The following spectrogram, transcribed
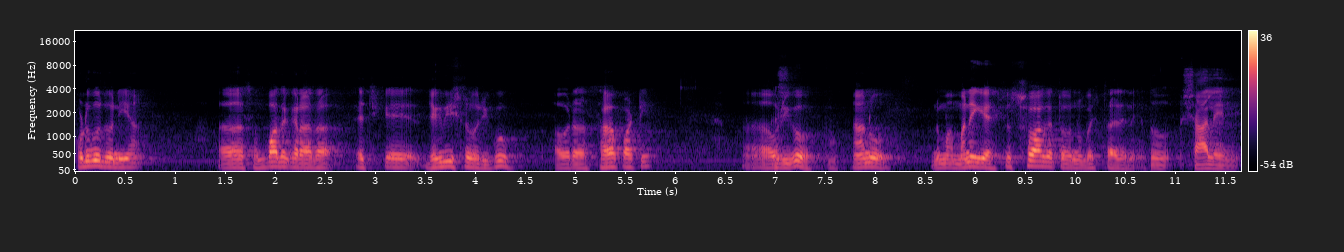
ಕೊಡಗು ಧ್ವನಿಯ ಸಂಪಾದಕರಾದ ಎಚ್ ಕೆ ಜಗದೀಶ್ರವರಿಗೂ ಅವರ ಸಹಪಾಠಿ ಅವರಿಗೂ ನಾನು ನಮ್ಮ ಮನೆಗೆ ಸುಸ್ವಾಗತವನ್ನು ಬಯಸ್ತಾ ಇದ್ದೇನೆ. ಅದು ಶಾಲೆಯಲ್ಲಿ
